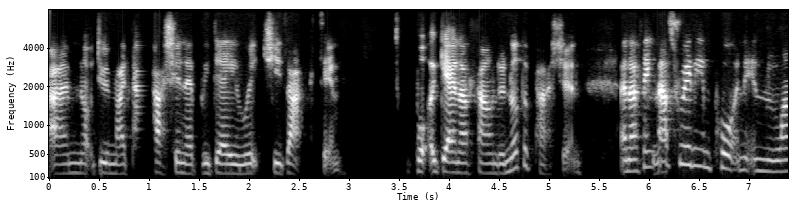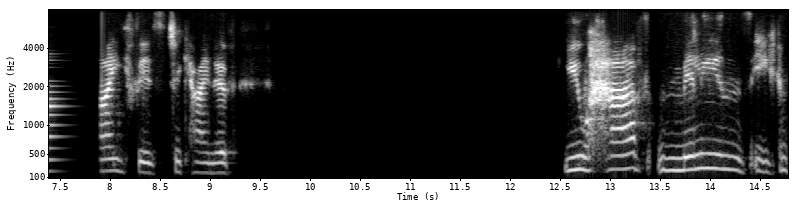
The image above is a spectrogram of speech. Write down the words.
I'm not doing my passion every day, which is acting. But again, I found another passion. And I think that's really important in life is to kind of you have millions you can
